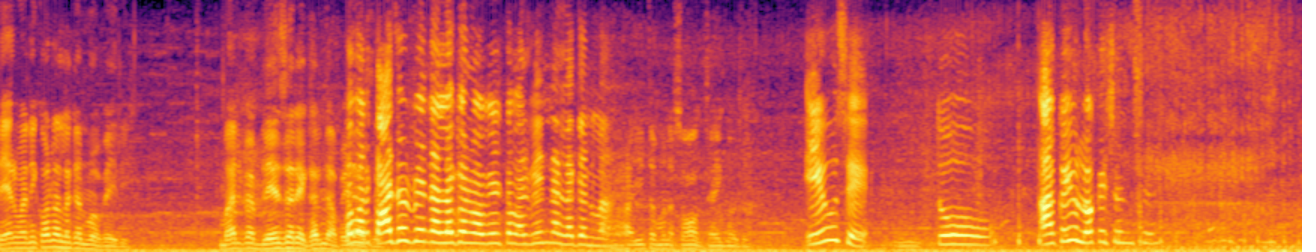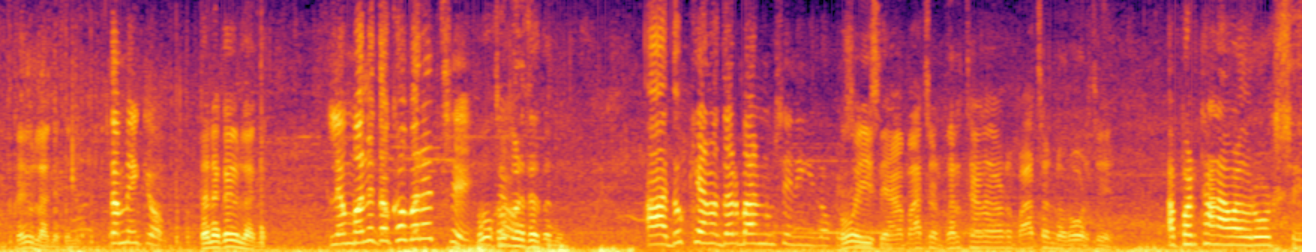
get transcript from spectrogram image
શેરવાની કોના લગનમાં પહેરી? મારી પાસે બ્લેઝર એ ઘરના તમારા પહેર્યા કાજલ બેનના લગ્નમાં પહેર તમારી બેનના લગનમાં? છે હા એ તો મને શોખ જાગ્યો હતો. એવું છે? તો આ કયું લોકેશન છે? કયું લાગે તને? તમે કયો? તને કયું લાગે? એટલે મને તો ખબર જ છે. હું ખબર છે તને? આ દુખિયાનો દરબારનું છે ને એ હું લોકેશન ઈ છે? આ પાછળ ભરથાણા વાળો પાછળનો રોડ છે. આ ભરથાણા વાળો રોડ છે.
